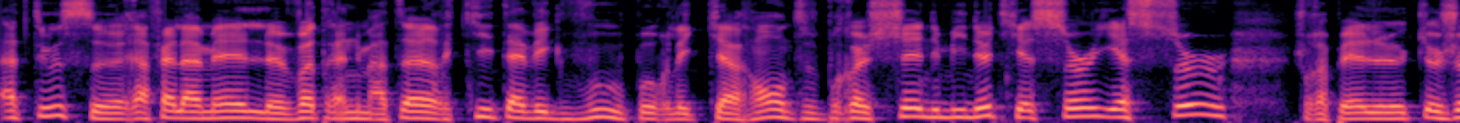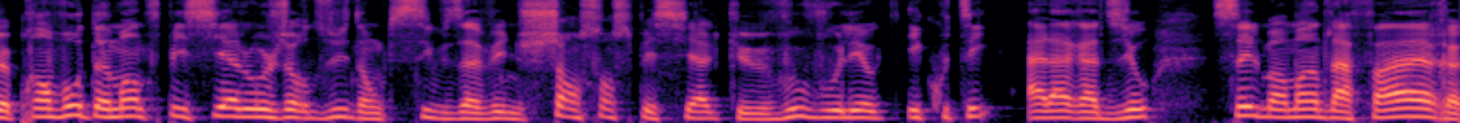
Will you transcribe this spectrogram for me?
à tous. Raphaël Hamel, votre animateur, qui est avec vous pour les 40 prochaines minutes. Yes sir, yes sir. Je vous rappelle que je prends vos demandes spéciales aujourd'hui, donc si vous avez une chanson spéciale que vous voulez écouter à la radio, c'est le moment de la faire,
